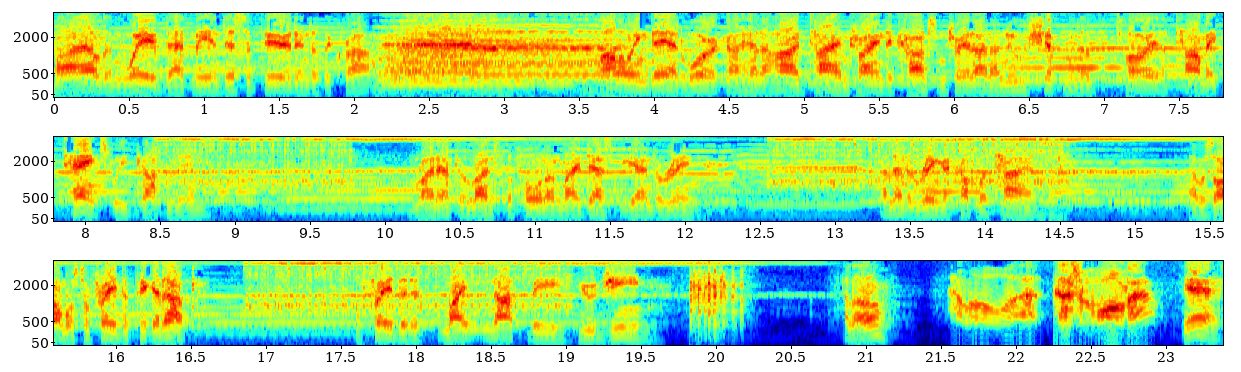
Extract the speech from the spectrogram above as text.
smiled, and waved at me and disappeared into the crowd. The following day at work, I had a hard time trying to concentrate on a new shipment of toy atomic tanks we'd gotten in. And right after lunch, the phone on my desk began to ring. I let it ring a couple of times. I, I was almost afraid to pick it up. Afraid that it might not be Eugene. Hello? Hello, uh, Cousin Walter. Yes.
